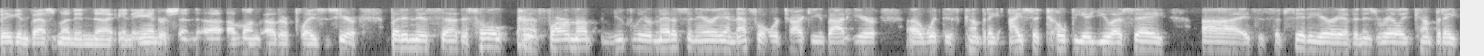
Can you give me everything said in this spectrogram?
big investment in uh, in Anderson, among other places here. But in this this whole pharma nuclear medicine area, and that's what we're talking about here with this company, Isotopia USA. Uh, it's a subsidiary of an Israeli company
